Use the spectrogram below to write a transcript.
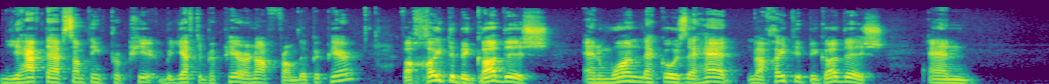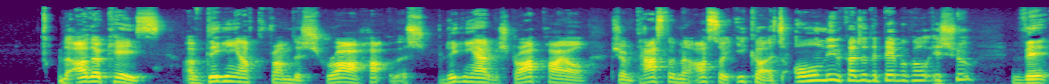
you have to have something prepared, but you have to prepare enough from the prepare. And one that goes ahead, and the other case of digging out from the straw, digging out of a straw pile, Shem Taslim and also Ika, it's only because of the biblical issue. The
